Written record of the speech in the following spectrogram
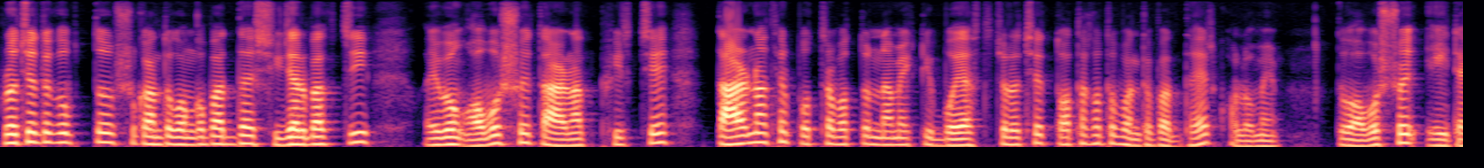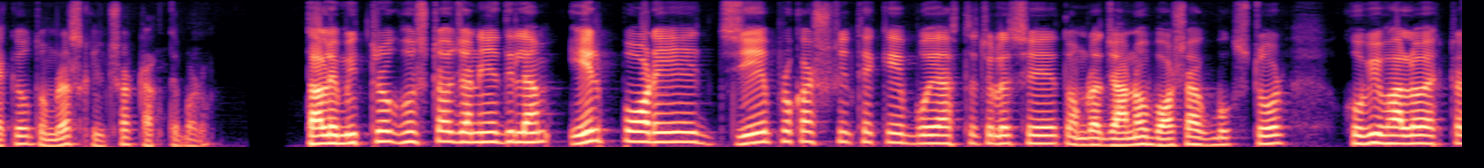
প্রচেতগুপ্ত সুকান্ত গঙ্গোপাধ্যায়, সিজার বাগচি এবং অবশ্যই তারনাথ ফিরছে। তারনাথের প্রত্যাবর্তন নামে একটি বই আসতে চলেছে তথাগত বন্দ্যোপাধ্যায়ের কলমে। তো অবশ্যই এইটাকেও তোমরা স্ক্রিনশট রাখতে পারো। তাহলে মিত্র ঘোষটাও জানিয়ে দিলাম, এরপরে যে প্রকাশনী থেকে বই আসতে চলেছে, তোমরা জানো বসাক বুক স্টোর খুবই ভালো একটা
